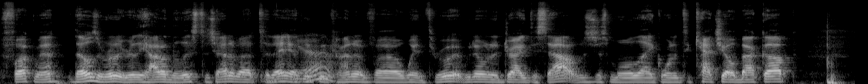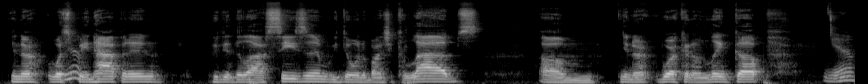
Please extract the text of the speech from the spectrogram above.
fuck man, that was really really hard on the list to chat about today. I think we kind of uh, went through it. We don't want to drag this out. It was just more like wanted to catch y'all back up. You know what's Yeah. been happening. We did the last season. We doing a bunch of collabs. Um, you know, working on Link Up. Yeah,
